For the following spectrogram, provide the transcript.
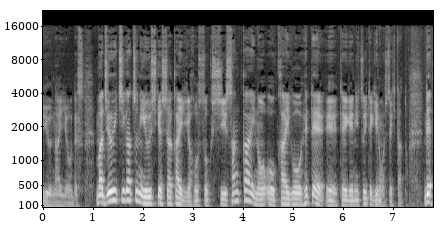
いう内容です。まあ、11月に有識結社会議が発足し3回の会合を経て、えー、提言について議論してきたと。で、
